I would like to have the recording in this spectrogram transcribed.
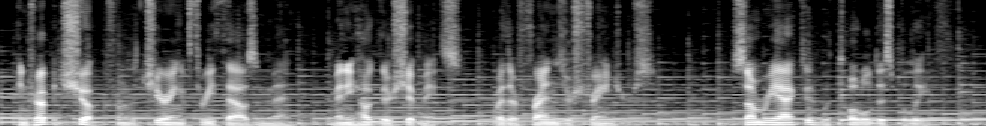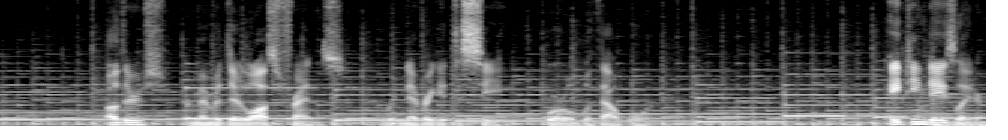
Intrepid shook from the cheering of 3,000 men. Many hugged their shipmates, whether friends or strangers. Some reacted with total disbelief. Others remembered their lost friends who would never get to see a world without war. 18 days later,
